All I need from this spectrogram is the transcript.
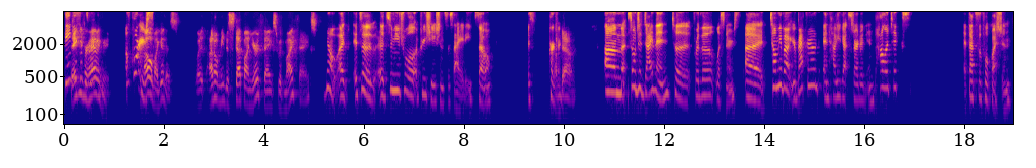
Thank, Thank you for having me. Of course. Oh my goodness. I don't mean to step on your thanks with my thanks. No, uh, it's a it's a mutual appreciation society, so it's I'm perfect. down. Um, so to dive in to for the listeners, uh, tell me about your background and how you got started in politics. That's the full question.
